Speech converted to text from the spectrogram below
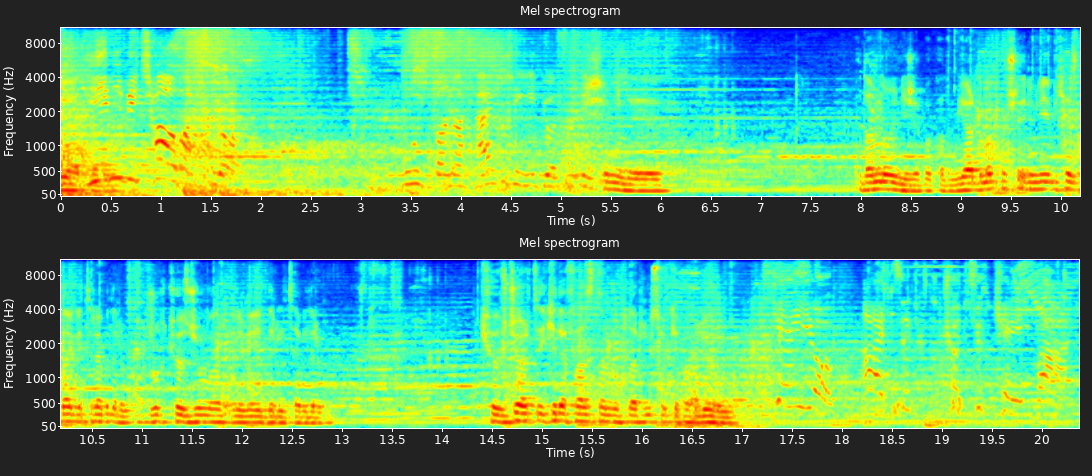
bir atladı. Yeni bir çağ başlıyor. Buz bana her şeyi gösterir. Şimdi adamla oynayacak bakalım. Yardıma koşu Enive'yi bir kez daha getirebilirim. Ruh közcüm var, Enive'yi diriltebilirim. Közcü artı iki defa zaten ruhlarını sök yapabiliyorum. Key yok. Artık kötü Key var.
